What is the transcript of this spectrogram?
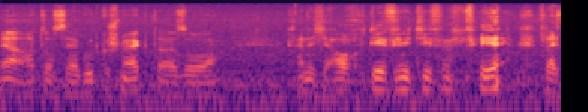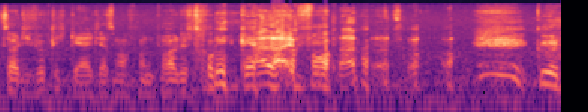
Ja, hat doch sehr gut geschmeckt. Also kann ich auch definitiv empfehlen. Vielleicht sollte ich wirklich Geld jetzt mal von Polytropical einfordern. Also, gut.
